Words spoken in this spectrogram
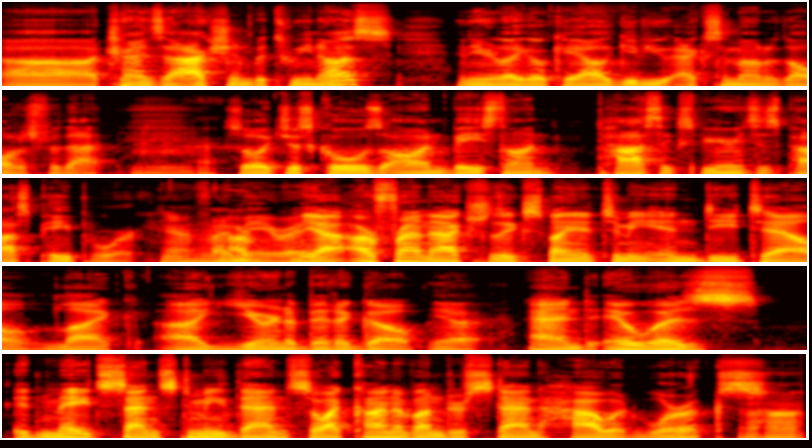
uh, transaction between us, and you're like, okay, I'll give you X amount of dollars for that. So it just goes on based on past experiences, past paperwork, if I Our- may, right? Yeah, our friend actually explained it to me in detail like a year and a bit ago. Yeah. And it was it made sense to me then, so I kind of understand how it works Uh-huh.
